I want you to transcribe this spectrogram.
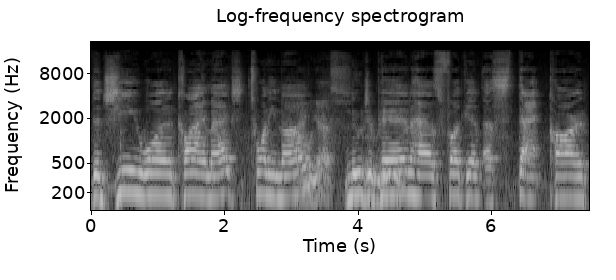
the G1 Climax 29. Oh yes, New Japan has fucking a stack card.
